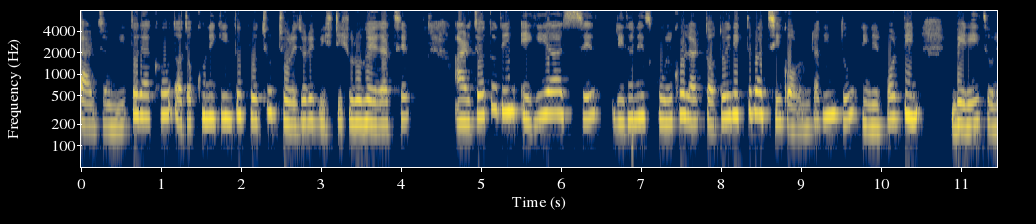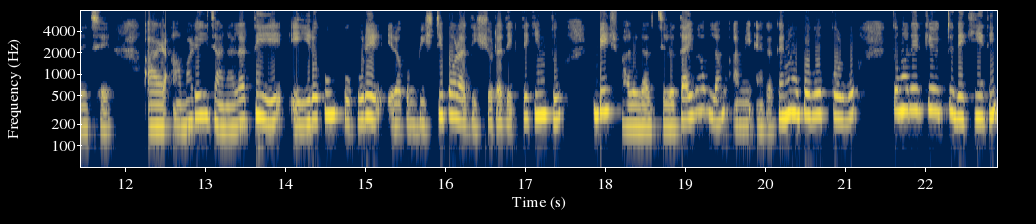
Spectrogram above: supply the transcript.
তার জন্যই। তো দেখো, ততক্ষণে কিন্তু প্রচুর জোরে জোরে বৃষ্টি শুরু হয়ে গেছে আর যতদিন এগিয়ে আসছে রিধানের স্কুল খোলার, ততই দেখতে পাচ্ছি গরমটা কিন্তু দিনের পর দিন বেড়েই চলেছে। আর আমার এই জানালার দিয়ে এইরকম পুকুরের, এরকম বৃষ্টি পড়া দৃশ্যটা দেখতে কিন্তু বেশ ভালো লাগছিল। তাই ভাবলাম আমি একা কেন উপভোগ করব? তোমাদেরকেও একটু দেখিয়ে দিই।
